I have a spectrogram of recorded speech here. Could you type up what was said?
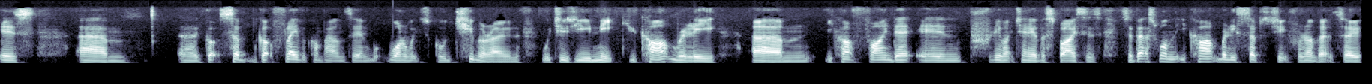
is um, uh, got sub got flavor compounds in one which is called turmerone, which is unique. You can't really um, you can't find it in pretty much any other spices. So that's one that you can't really substitute for another. So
